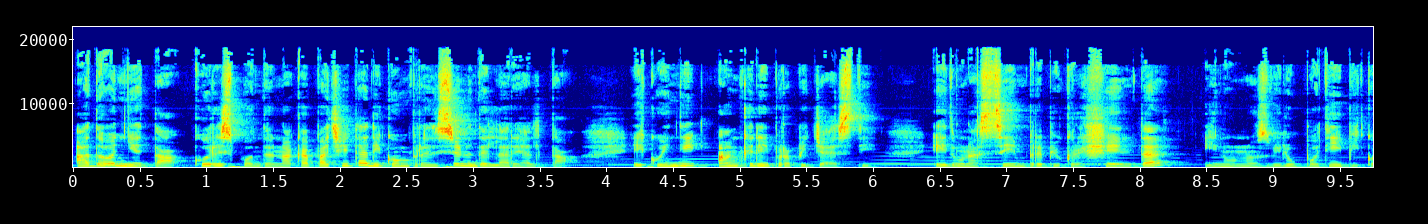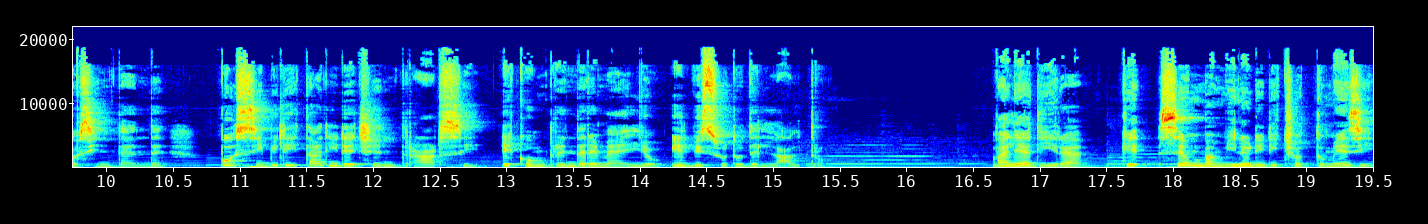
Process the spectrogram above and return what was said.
Ad ogni età corrisponde una capacità di comprensione della realtà e quindi anche dei propri gesti ed una sempre più crescente, in uno sviluppo tipico si intende, possibilità di decentrarsi e comprendere meglio il vissuto dell'altro. Vale a dire che se un bambino di 18 mesi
